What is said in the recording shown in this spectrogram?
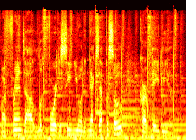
My friends, I'll look forward to seeing you on the next episode. Carpe diem.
